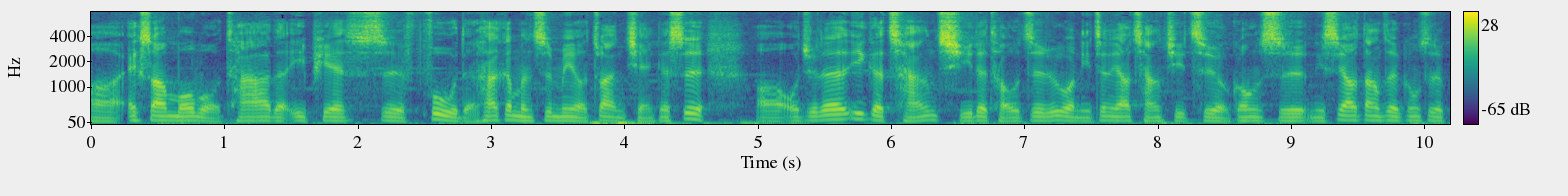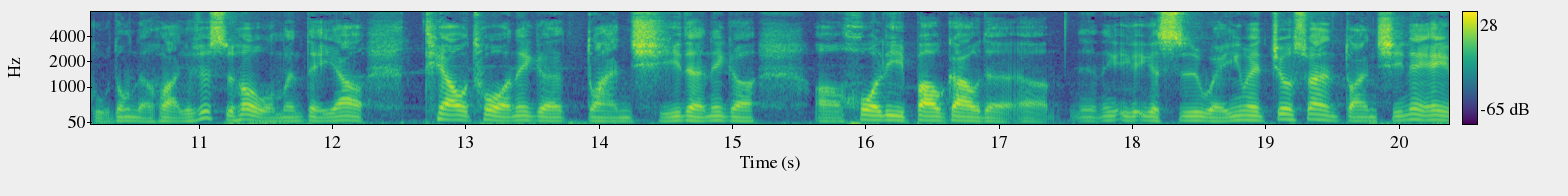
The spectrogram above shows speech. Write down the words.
呃，Exxon Mobil 它的 EPS 是负的，它根本是没有赚钱。可是，呃，我觉得一个长期的投资，如果你真的要长期持有公司，你是要当这个公司的股东的话，有些时候我们得要跳脱那个短期的那个。哦，获利报告的呃，那一个一个思维，因为就算短期内，诶，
